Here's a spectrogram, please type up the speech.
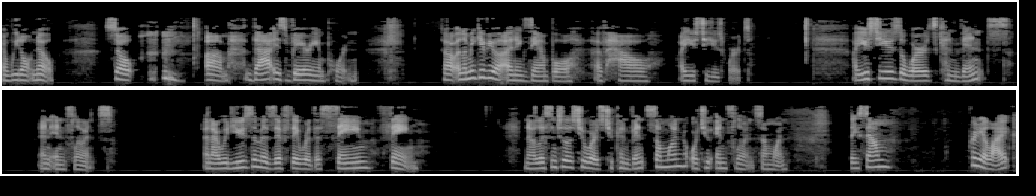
and we don't know. So, um, that is very important. So, let me give you an example of how I used to use words. I used to use the words convince and influence. And I would use them as if they were the same thing. Now listen to those two words to convince someone or to influence someone. They sound pretty alike.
